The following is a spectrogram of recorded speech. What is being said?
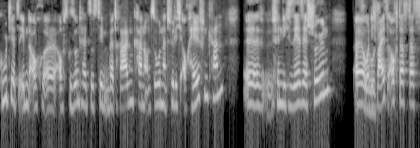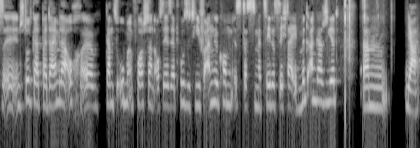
gut jetzt eben auch äh, aufs Gesundheitssystem übertragen kann und so natürlich auch helfen kann. Äh, Finde ich sehr, sehr schön. Äh, und ich weiß auch, dass das äh, in Stuttgart bei Daimler auch äh, ganz oben im Vorstand auch sehr, sehr positiv angekommen ist, dass Mercedes sich da eben mit engagiert. Ähm, ja,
